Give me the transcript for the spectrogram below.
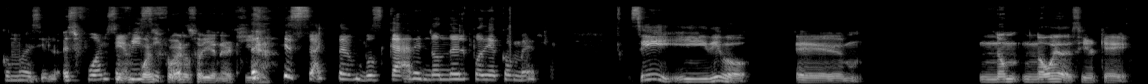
¿cómo decirlo? Esfuerzo Tiempo, esfuerzo y energía. Exacto, en buscar en dónde él podía comer. Sí, y digo, eh, no, no voy a decir que,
